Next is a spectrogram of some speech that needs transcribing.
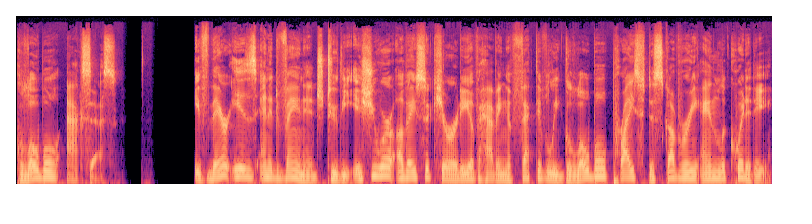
global access. If there is an advantage to the issuer of a security of having effectively global price discovery and liquidity,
